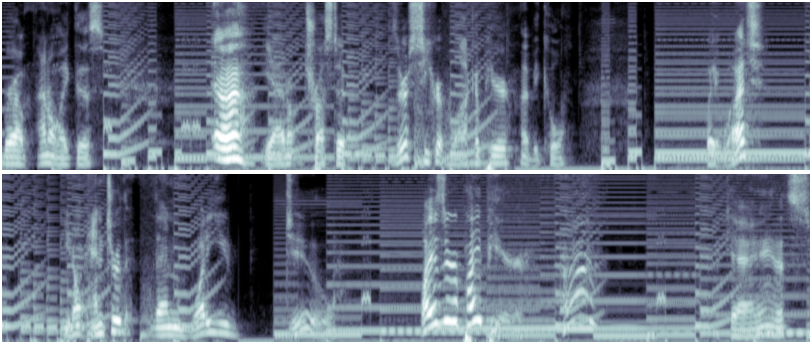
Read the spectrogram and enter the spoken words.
Bro, I don't like this. Uh, yeah, I don't trust it. Is there a secret block up here? That'd be cool. Wait, what? You don't enter, th then what do you do? Why is there a pipe here? Okay, that's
